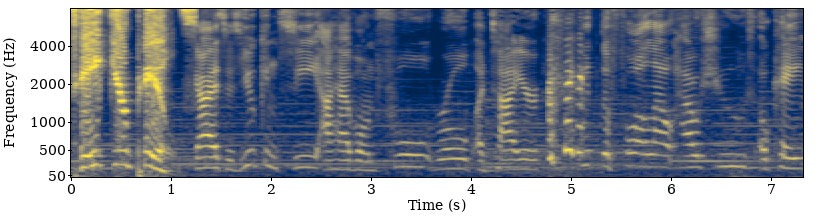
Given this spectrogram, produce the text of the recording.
Take your pills. Guys, as you can see, I have on full robe attire with the Fallout house shoes. Okay,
